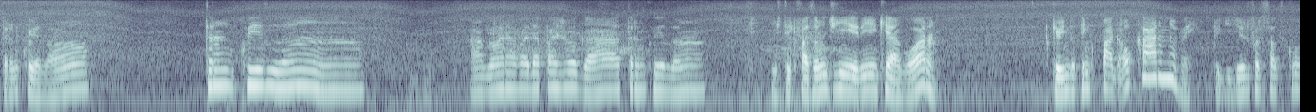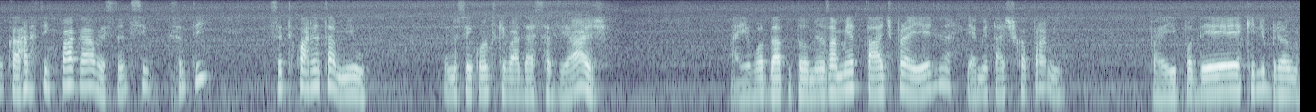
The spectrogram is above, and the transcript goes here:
Tranquilão. Tranquilão. Agora vai dar pra jogar, tranquilão. A gente tem que fazer um dinheirinho aqui agora. Porque eu ainda tenho que pagar o cara, né, velho? Pedir dinheiro forçado com o cara, tem que pagar, velho. 140 mil. Eu não sei quanto que vai dar essa viagem. Aí eu vou dar pelo menos a metade pra ele, né? E a metade fica pra mim. Pra ir poder equilibrando.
